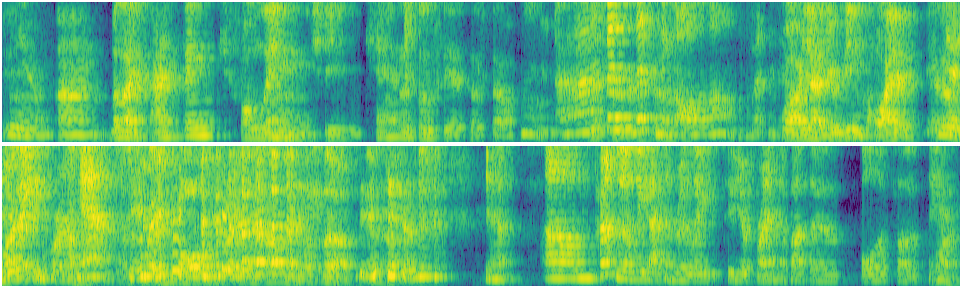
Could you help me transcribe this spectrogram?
Yeah. Um, but like I think for Ling, she can associate herself. Hmm, I, I've been food, listening so- all along, but Well, yeah, you've been quiet, and Yeah, I'm you're like, waiting for a I'm, chance. I'm sweating balls right now. Like, what's up? Yeah. yeah. Um, personally, I can relate to your friend about the bowl of pho thing. Wow.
